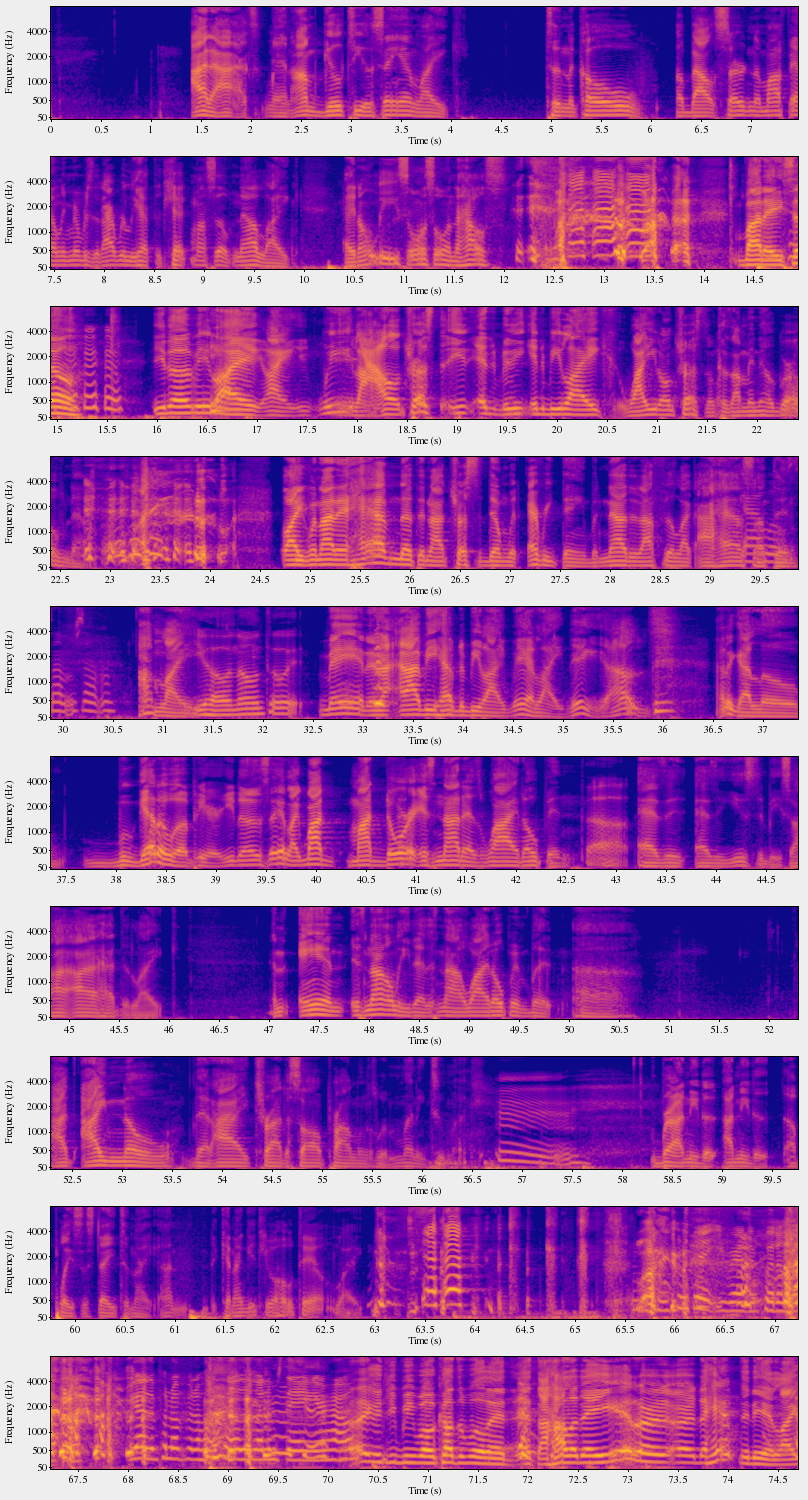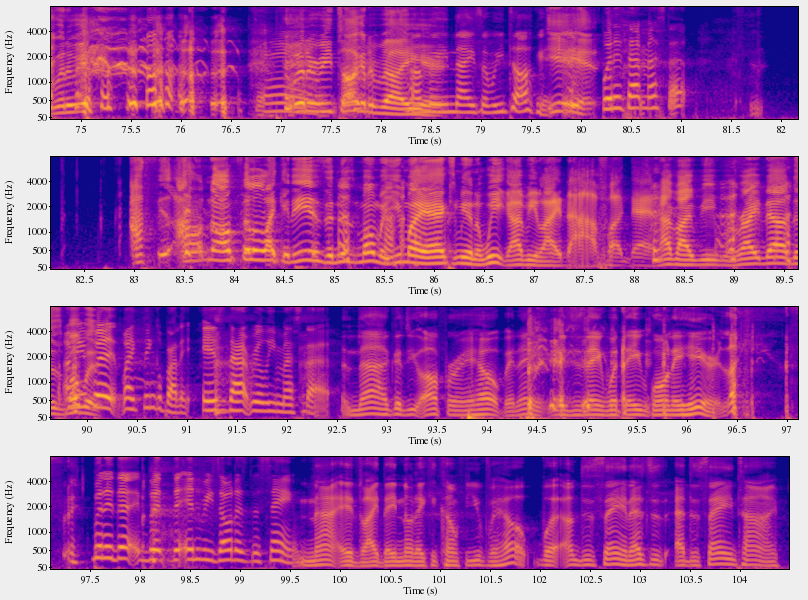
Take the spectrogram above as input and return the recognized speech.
I, I man, I'm guilty of saying like to Nicole about certain of my family members that I really have to check myself now. Like, hey, don't leave so and so in the house by themselves. You know what I mean? Like, like we, like, I don't trust. It, it'd be, it'd be like, why you don't trust them? Because I'm in Elk Grove now. like when I didn't have nothing, I trusted them with everything. But now that I feel like I have got something, something, something. I'm like, You holding on to it? man, and I, and I be have to be like, man, like nigga, I, was- I done got a little bugetto up here. You know what I'm saying? Like my my door is not as wide open Dog. as it as it used to be. So I, I had to like, and and it's not only that it's not wide open, but uh, I I know that I try to solve problems with money too much. Hmm. Bro, I need a I need a, a place to stay tonight. I, can I get you a hotel? Like, you rather put him up. In, you rather put him up in a hotel than let him stay in your house. like, would you be more comfortable at, at the Holiday Inn or, or the Hampton Inn? Like, what are we what are we talking about here? How here? many nights are we talking? Yeah, But is that messed up? I feel I don't know. I'm feeling like it is in this moment. You might ask me in a week. I'd be like, nah, fuck that. I might be right now. in This I mean, moment, but like, think about it. Is that really messed up? Nah, cause you offering help. It ain't. It just ain't what they want to hear. Like, But it, but the end result is the same. nah, it's like they know they could come for you for help. But I'm just saying that's just at the same time.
